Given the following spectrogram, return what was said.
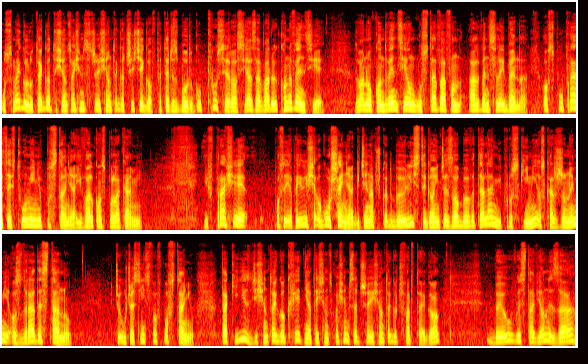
8 lutego 1863 w Petersburgu Prusy Rosja zawarły konwencję, zwaną konwencją Gustawa von Alvenslebena o współpracy w tłumieniu powstania i walką z Polakami. I w prasie pojawiły się ogłoszenia, gdzie na przykład były listy gończe za obywatelami pruskimi oskarżonymi o zdradę stanu czy uczestnictwo w powstaniu. Taki list 10 kwietnia 1864 był wystawiony za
